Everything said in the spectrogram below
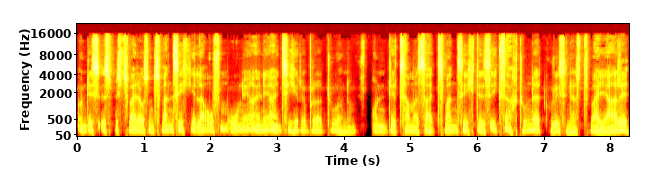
und es ist bis 2020 gelaufen ohne eine einzige Reparatur. Ne? Und jetzt haben wir seit 20 das X800, gut, das sind erst zwei Jahre,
